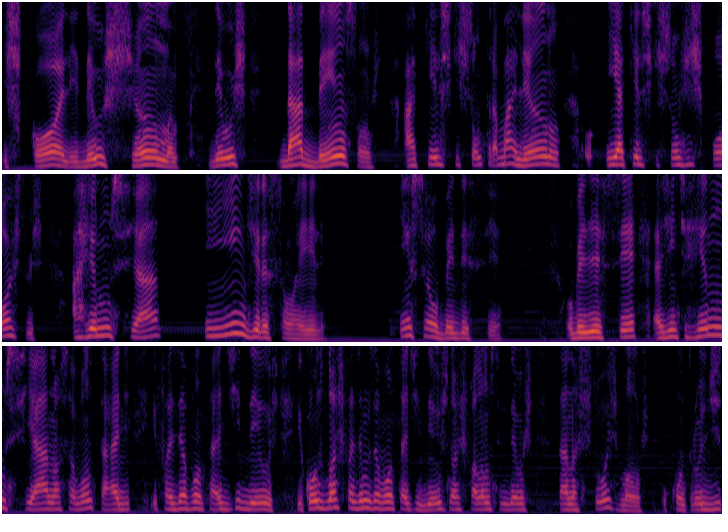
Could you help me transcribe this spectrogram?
escolhe, Deus chama, Deus dá bênçãos àqueles que estão trabalhando e àqueles que estão dispostos a renunciar e ir em direção a Ele. Isso é obedecer. Obedecer é a gente renunciar à nossa vontade e fazer a vontade de Deus. E quando nós fazemos a vontade de Deus, nós falamos assim: Deus está nas tuas mãos, o controle de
